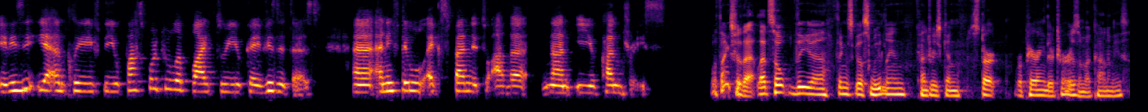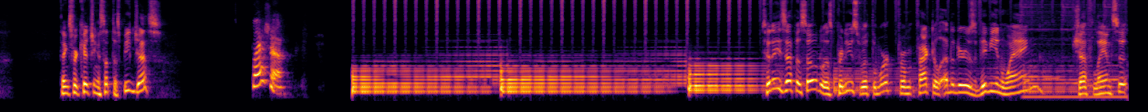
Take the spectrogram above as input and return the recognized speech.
it is yet unclear if the EU passport will apply to UK visitors uh, and if they will expand it to other non-EU countries. Well, thanks for that. Let's hope the uh, things go smoothly and countries can start repairing their tourism economies. Thanks for catching us up to speed, Jess. Pleasure. Today's episode was produced with the work from Factal editors Vivian Wang, Jeff Lancet,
